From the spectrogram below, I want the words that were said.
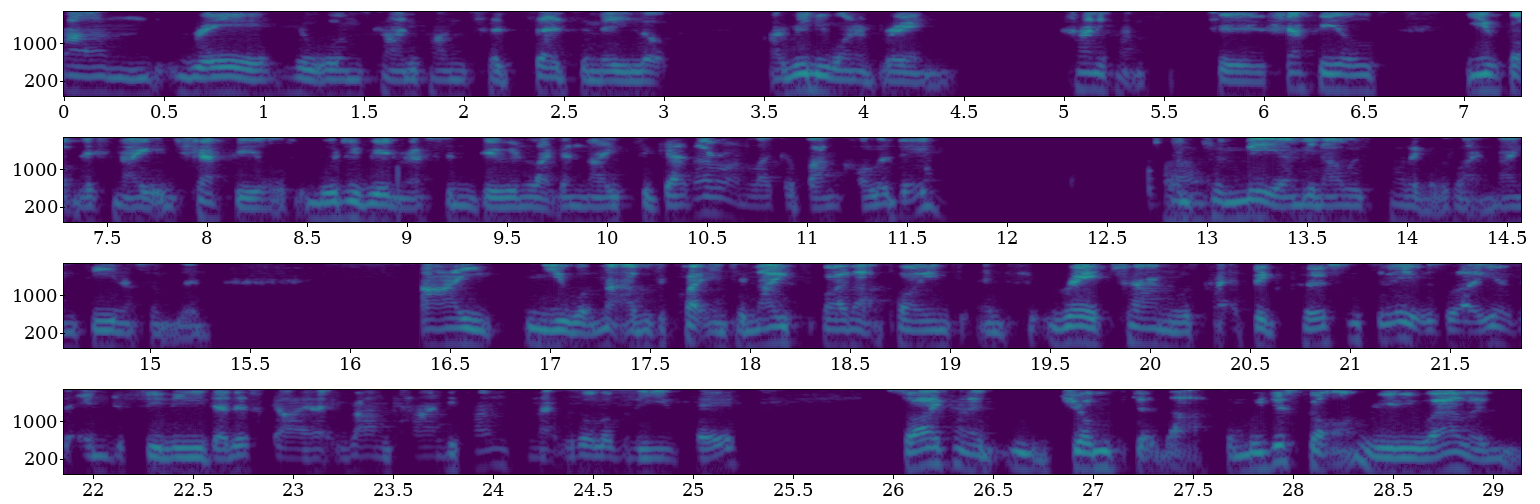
And Ray, who owns Candy Pants, had said to me, Look, I really want to bring Candy Pants to Sheffield. You've got this night in Sheffield. Would you be interested in doing like a night together on like a bank holiday? Wow. And for me, I mean, I was I think I was like 19 or something. I knew what I was quite into nights by that point, and Ray Chan was quite a big person to me. It was like you know, the industry leader. This guy like, ran Candy Pants, and that was all over the UK. So I kind of jumped at that, and we just got on really well. And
